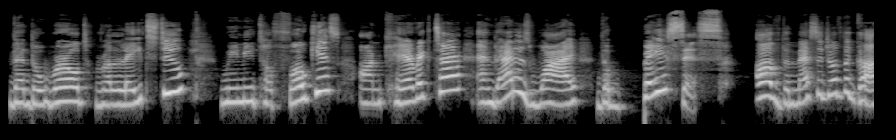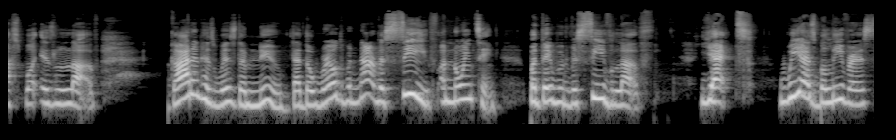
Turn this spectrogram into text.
that the world relates to. We need to focus on character, and that is why the basis of the message of the gospel is love. God, in his wisdom, knew that the world would not receive anointing, but they would receive love. Yet, we as believers,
